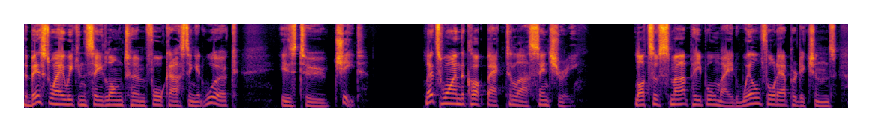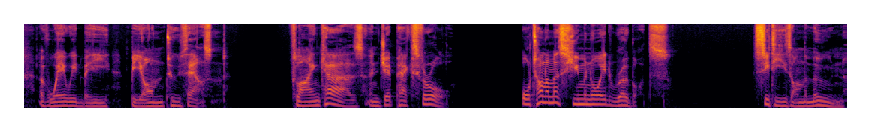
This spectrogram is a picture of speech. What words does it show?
The best way we can see long term forecasting at work is to cheat. Let's wind the clock back to last century. Lots of smart people made well thought out predictions of where we'd be beyond 2000. Flying cars and jetpacks for all. Autonomous humanoid robots. Cities on the moon.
